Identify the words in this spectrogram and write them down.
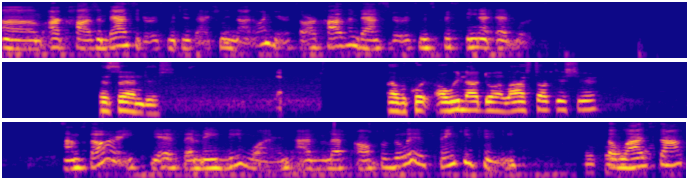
um, our CAHS ambassadors, which is actually not on here. So our CAHS ambassadors, Ms. Christina Edwards. Ms. Sanders. Yeah. I have a quick, are we not doing livestock this year? I'm sorry. Yes, that may be one. I've left off of the list. Thank you, Kenny. No so livestock,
